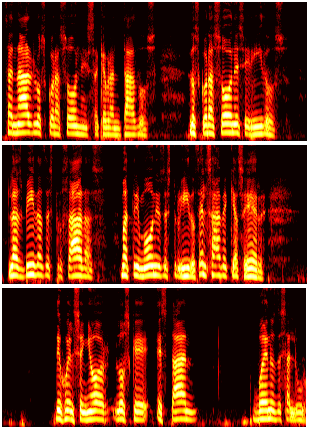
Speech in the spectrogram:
sanar los corazones aquebrantados, los corazones heridos, las vidas destrozadas, matrimonios destruidos. Él sabe qué hacer. Dijo el Señor, los que están buenos de salud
